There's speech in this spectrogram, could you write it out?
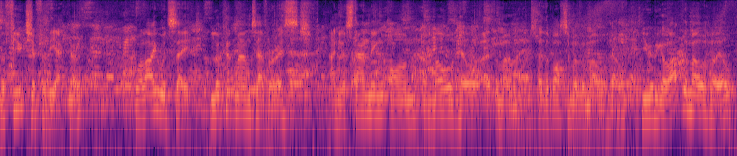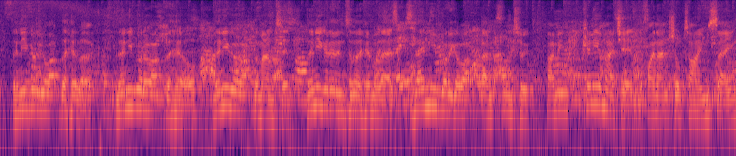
the future for the Echo. Well, I would say look at Mount Everest, and you're standing on a molehill at the moment, at the bottom of a molehill. You've got to go up the molehill, then you've got to go up the hillock, then you've got to go up the hill, then you go up the mountain, then you get into the Himalayas, then you've got to go up and onto. I mean, can you imagine the Financial Times saying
